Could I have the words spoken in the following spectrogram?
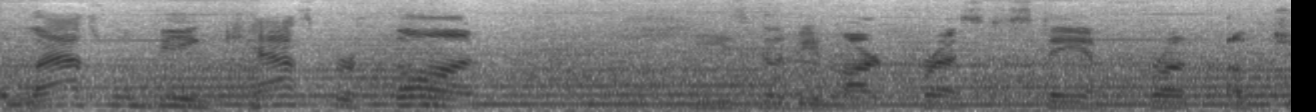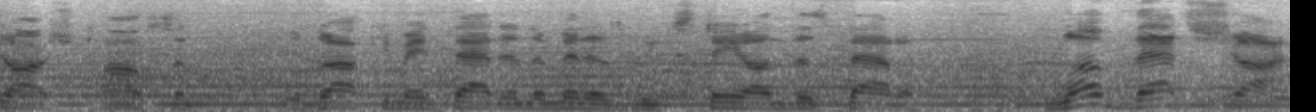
The last one being Casper Thon. He's going to be hard pressed to stay in front of Josh Thompson. We'll document that in a minute as we stay on this battle. Love that shot.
